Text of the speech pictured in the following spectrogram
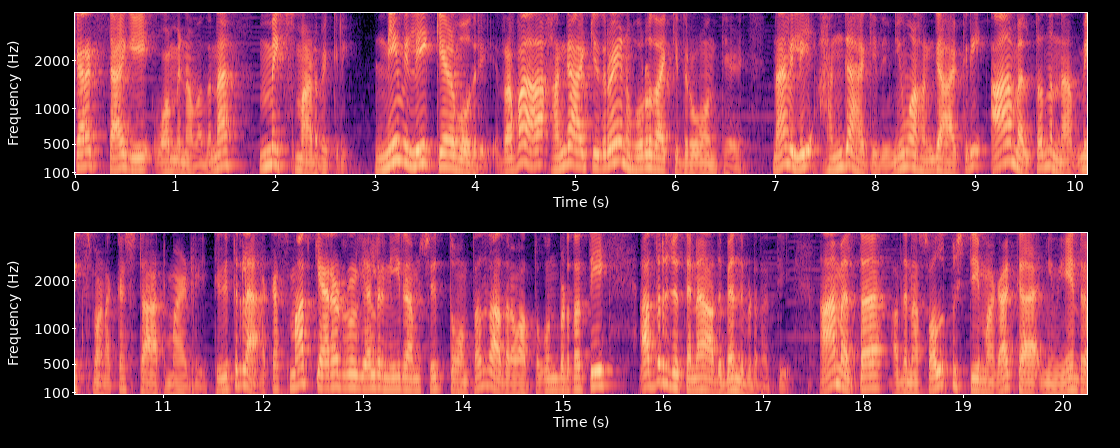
ಕರೆಕ್ಟಾಗಿ ಒಮ್ಮೆ ನಾವು ಅದನ್ನು ಮಿಕ್ಸ್ ಮಾಡ್ಬೇಕ್ರಿ. ನೀವಿಲ್ಲಿ ಕೇಳ್ಬೋದ್ರಿ, ರವ ಹಂಗೆ ಹಾಕಿದ್ರು ಏನು ಹುರಿದು ಹಾಕಿದ್ರು ಅಂಥೇಳಿ. ನಾವಿಲ್ಲಿ ಹಂಗೆ ಹಾಕಿದ್ದೀವಿ ನೀವು ಹಂಗೆ ಹಾಕ್ರಿ, ಆಮೇಲೆ ತಂದನ್ನು ಮಿಕ್ಸ್ ಮಾಡೋಕ್ಕೆ ಸ್ಟಾರ್ಟ್ ಮಾಡಿರಿ. ತಿಳಿತಿರಲ್ಲ ಅಕಸ್ಮಾತ್ ಕ್ಯಾರೆಟ್ ಒಳಗೆ ಎಲ್ಲರ ನೀರಂಶ ಇತ್ತು ಅಂತಂದ್ರೆ ಅದು ರವ ತೊಗೊಂಡು ಬಿಡ್ತತಿ, ಅದ್ರ ಜೊತೆನ ಅದು ಬೆಂದು ಬಿಡ್ತತಿ. ಆಮೇಲೆ ತ ಅದನ್ನು ಸ್ವಲ್ಪ ಸ್ಟೀಮ್ ಆಗಾಕ ನೀವು ಏನರ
